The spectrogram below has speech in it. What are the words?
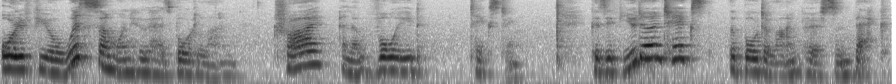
or if you're with someone who has borderline, try and avoid texting. Because if you don't text the borderline person back,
